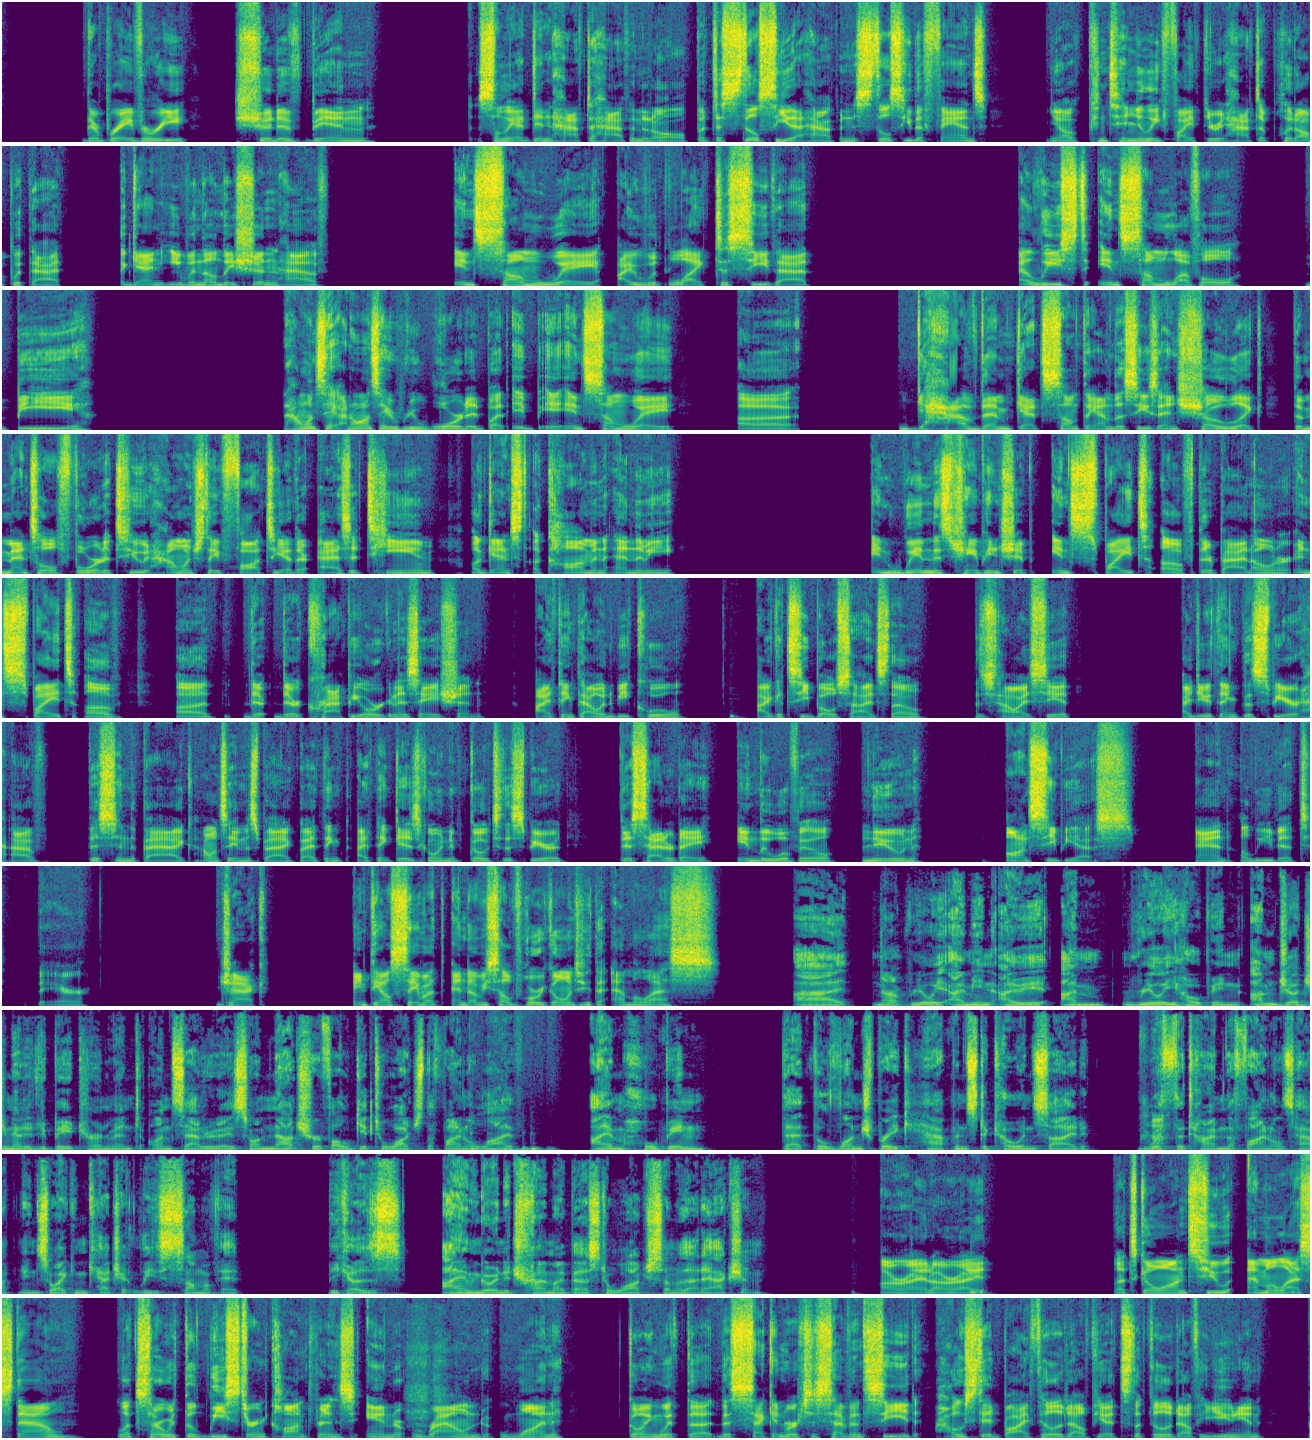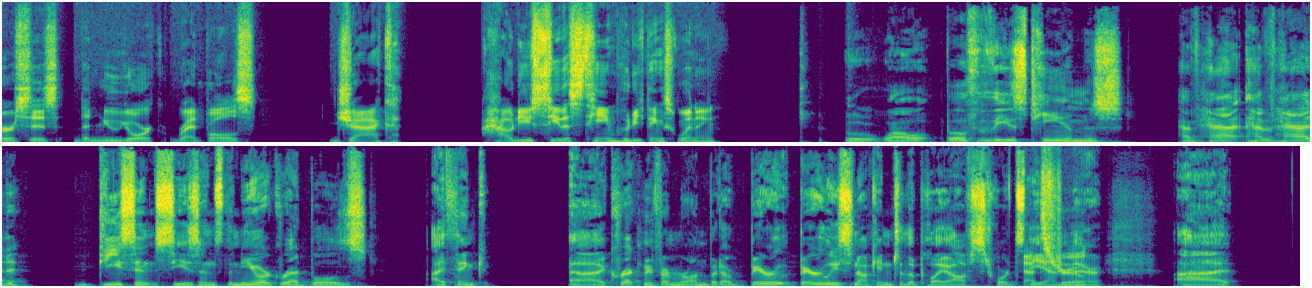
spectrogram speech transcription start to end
their bravery should have been something that didn't have to happen at all. But to still see that happen, to still see the fans, you know, continually fight through it, have to put up with that again, even though they shouldn't have. In some way, I would like to see that, at least in some level, be I don't want to say I don't want to say rewarded, but it, in some way, uh, have them get something out of the season and show like the mental fortitude, how much they fought together as a team against a common enemy, and win this championship in spite of their bad owner, in spite of uh their their crappy organization. I think that would be cool. I could see both sides though. That's how I see it. I do think the Spear have this in the bag. I won't say in this bag, but I think I think is going to go to the Spirit this Saturday in Louisville, noon on CBS. And I'll leave it there. Jack, anything else to say about NWSL before we go into the MLS? Uh, not really. I mean, I I'm really hoping I'm judging at a debate tournament on Saturday, so I'm not sure if I'll get to watch the final live. I am hoping that the lunch break happens to coincide with the time the finals happening so I can catch at least some of it because I am going to try my best to watch some of that action. All right, all right. Let's go on to MLS now. Let's start with the Eastern Conference in round one, going with the, the second versus seventh seed hosted by Philadelphia. It's the Philadelphia Union versus the New York Red Bulls. Jack, how do you see this team? Who do you think is winning? Ooh, well, both of these teams have had have had decent seasons. The New York Red Bulls, I think, uh, correct me if I'm wrong, but are barely, barely snuck into the playoffs towards That's the end true. there. Uh,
